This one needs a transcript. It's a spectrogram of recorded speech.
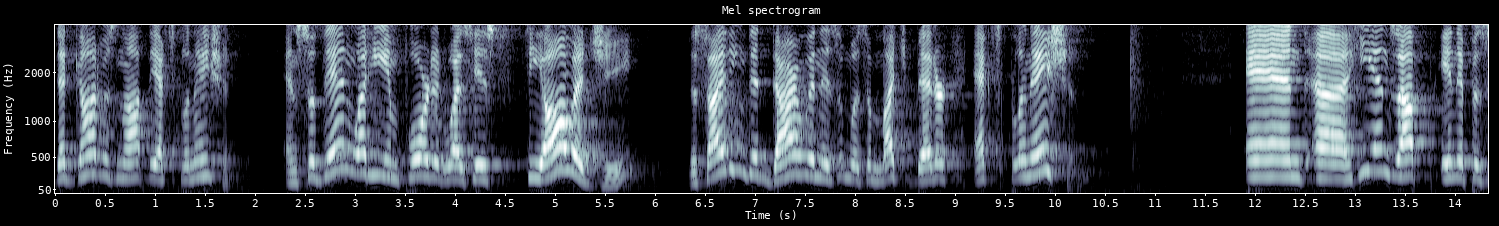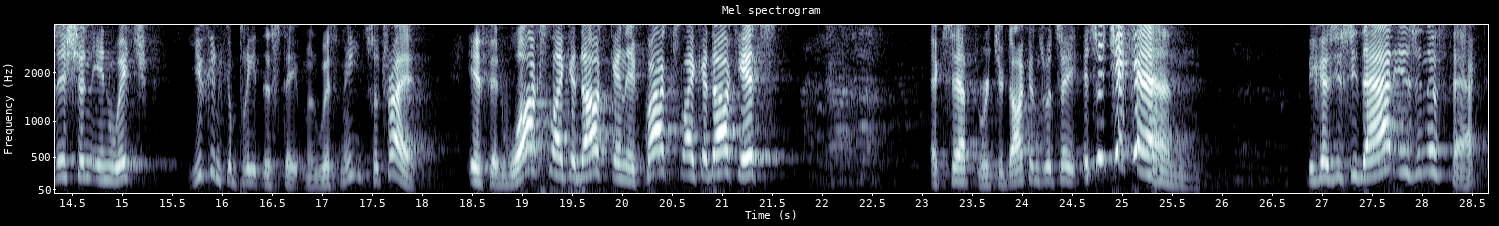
that God was not the explanation. And so then what he imported was his theology, deciding that Darwinism was a much better explanation. And uh, he ends up in a position in which you can complete this statement with me, so try it. If it walks like a duck and it quacks like a duck, it's. Except Richard Dawkins would say, it's a chicken. Because you see, that is in effect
